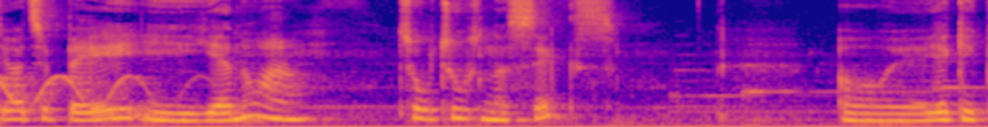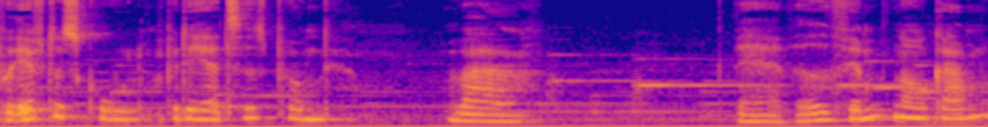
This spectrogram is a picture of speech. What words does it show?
Det var tilbage i januar 2006, og øh, jeg gik på efterskole på det her tidspunkt. Var, hvad har jeg været, 15 år gammel?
